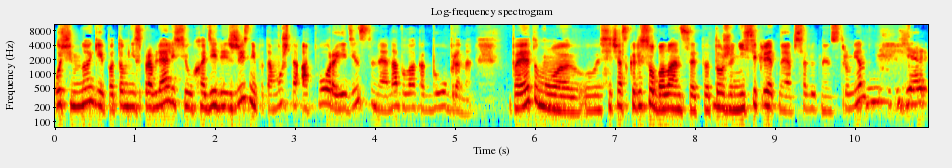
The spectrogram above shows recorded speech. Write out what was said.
очень многие потом не справлялись и уходили из жизни, потому что опора единственная, она была как бы убрана. Поэтому э, сейчас колесо баланса — это тоже не секретный абсолютный инструмент. Я,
